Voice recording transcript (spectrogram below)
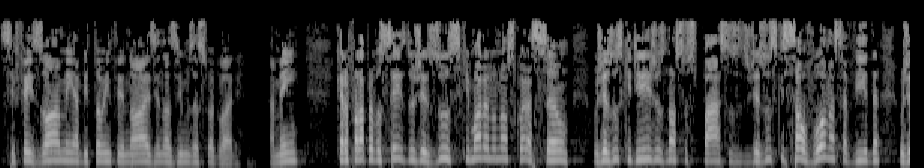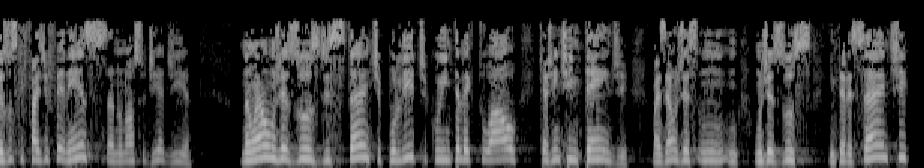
se fez homem, habitou entre nós e nós vimos a sua glória. Amém? Quero falar para vocês do Jesus que mora no nosso coração, o Jesus que dirige os nossos passos, o Jesus que salvou a nossa vida, o Jesus que faz diferença no nosso dia a dia. Não é um Jesus distante, político e intelectual que a gente entende, mas é um, um, um Jesus interessante,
